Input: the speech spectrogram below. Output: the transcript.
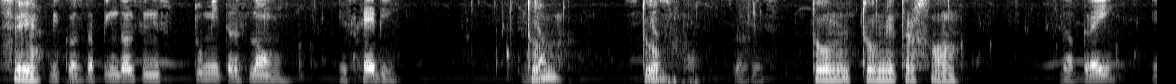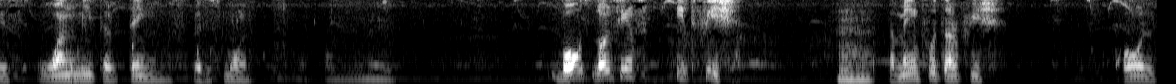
See, Because the pink dolphin is two meters long. It's heavy. two, jump. two, like two, two meters long. The gray is one meter ten. It's very small. Both dolphins eat fish. Mhm. The main food are fish. All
